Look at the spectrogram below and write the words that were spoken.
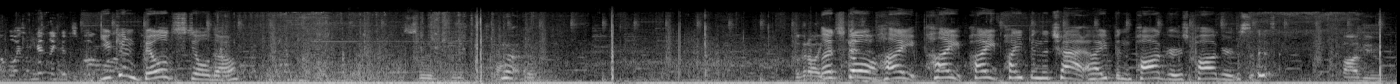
Oh, boys, I'm getting a good spot. You can build still though. Look at all Let's you go hype, hype, hype, hype in the chat, hype in poggers, poggers. Fagu.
